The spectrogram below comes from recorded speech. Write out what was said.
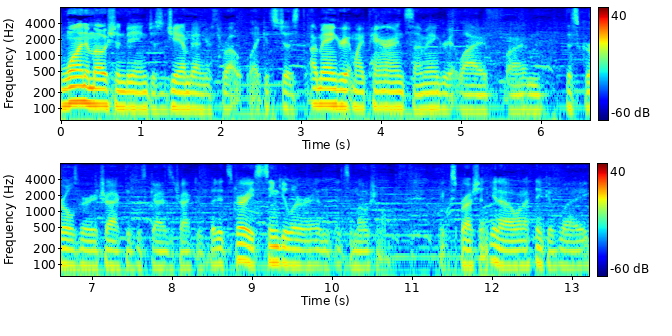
one emotion being just jammed down your throat. Like it's just I'm angry at my parents, I'm angry at life, I'm this girl's very attractive, this guy's attractive, but it's very singular and it's emotional expression. You know, when I think of like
